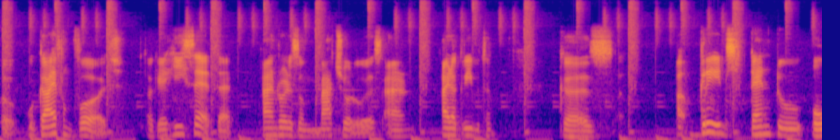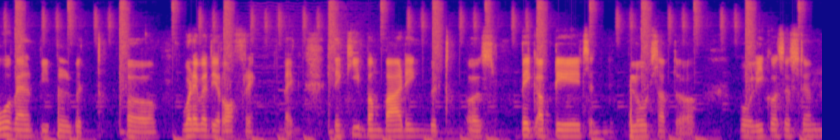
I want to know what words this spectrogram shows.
uh, guy from Verge, okay, he said that Android is a mature OS, and I'd agree with him because upgrades tend to overwhelm people with uh, whatever they're offering. Like they keep bombarding with uh, big updates and it bloats up the whole ecosystem.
